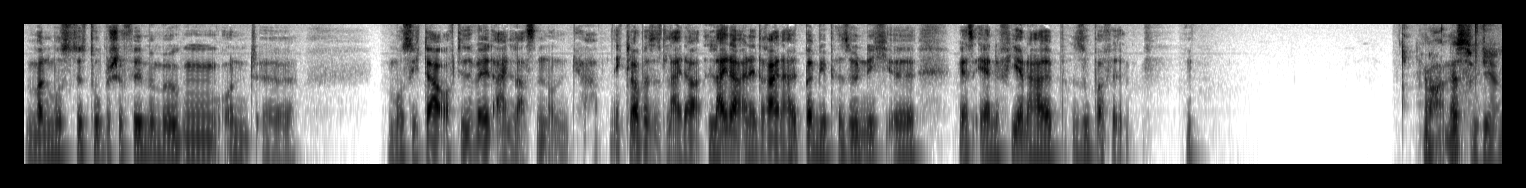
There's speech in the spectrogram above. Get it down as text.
man muss dystopische Filme mögen und äh, muss sich da auf diese Welt einlassen. Und ja, ich glaube, es ist leider, leider eine dreieinhalb. Bei mir persönlich äh, wäre es eher eine viereinhalb. Super Film. Johannes? Ja,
